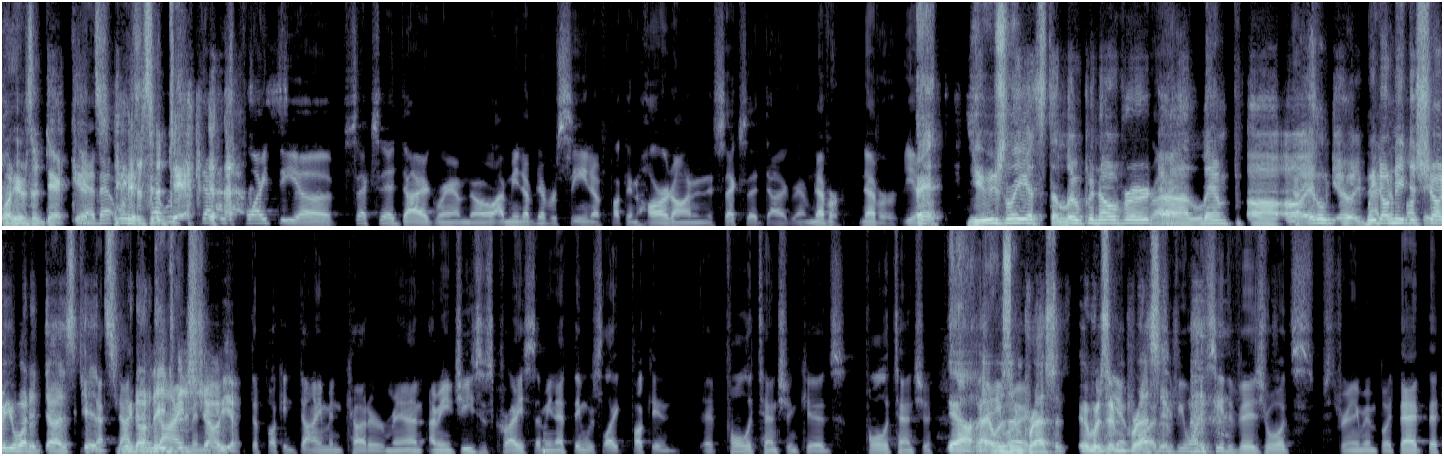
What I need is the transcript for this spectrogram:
Well, here's a dick, kids. Yeah, that was here's that a was, dick. that was quite the uh, sex ed diagram, though. I mean, I've never seen a fucking hard on in a sex ed diagram. Never, never. You know? Eh, usually it's the looping over Right. uh, limp. Uh, uh, Not- it'll. Uh, we not don't need to show you what it does, kids. not we don't need diamond- to show you. the fucking diamond cutter, man. I mean, Jesus Christ. I mean, that thing was like fucking at full attention, kids. Full attention. Yeah, that was impressive. It was Yeah, it impressive. If you want to see the visual, it's streaming. But that, that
